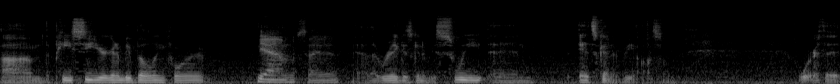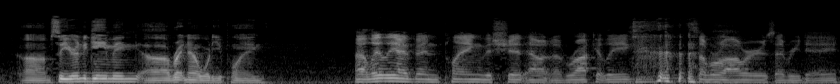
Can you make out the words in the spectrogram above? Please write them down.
Um, the PC you're going to be building for it, Yeah, I'm excited. yeah, that rig is going to be sweet, and it's going to be awesome. Worth it. Um, so you're into gaming uh, right now. What are you playing? Uh, lately, I've been playing the shit out of Rocket League, several hours every day.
